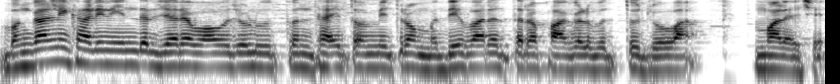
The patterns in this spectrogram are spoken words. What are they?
બંગાળની ખાડીની અંદર જ્યારે વાવાઝોડું ઉત્પન્ન થાય તો મિત્રો મધ્ય ભારત તરફ આગળ વધતું જોવા મળે છે.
